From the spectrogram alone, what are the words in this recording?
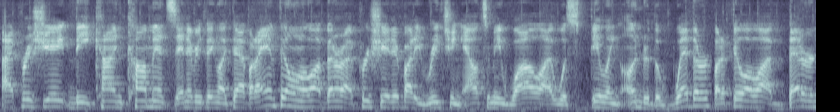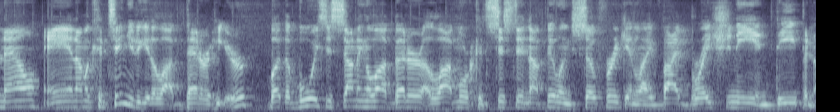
I appreciate the kind comments and everything like that, but I am feeling a lot better. I appreciate everybody reaching out to me while I was feeling under the weather, but I feel a lot better now, and I'm going to continue to get a lot better here, but the voice is sounding a lot better, a lot more consistent, not feeling so freaking like vibration-y and deep and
